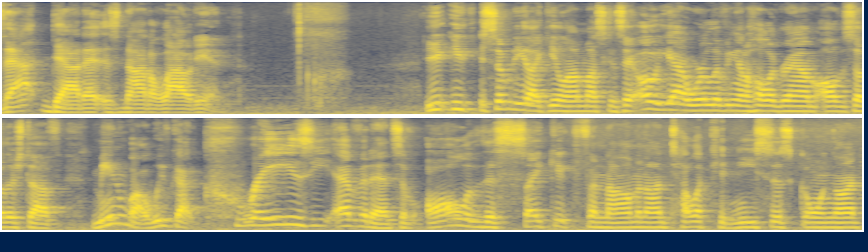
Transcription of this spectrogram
that data is not allowed in. You, you, somebody like Elon Musk can say, "Oh yeah, we're living in a hologram," all this other stuff. Meanwhile, we've got crazy evidence of all of this psychic phenomenon, telekinesis going on,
